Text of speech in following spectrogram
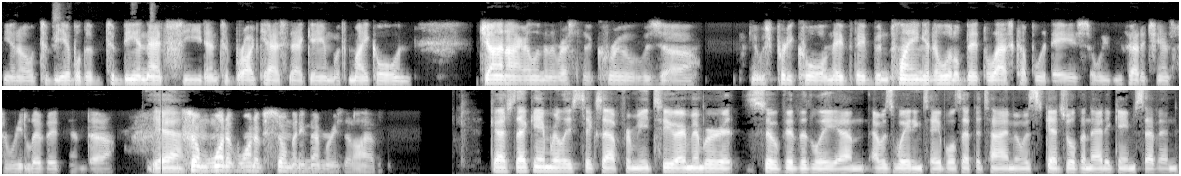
you know, to be able to to be in that seat and to broadcast that game with Mychal and John Ireland and the rest of the crew. Was uh it was pretty cool. And they've they've been playing it a little bit the last couple of days, so we, have we've had a chance to relive it. And uh, yeah, some one of one of so many memories that I'll have. Gosh, that game really sticks out for me too. I remember it so vividly. Um, I was waiting tables at the time and was scheduled the night of Game Seven.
